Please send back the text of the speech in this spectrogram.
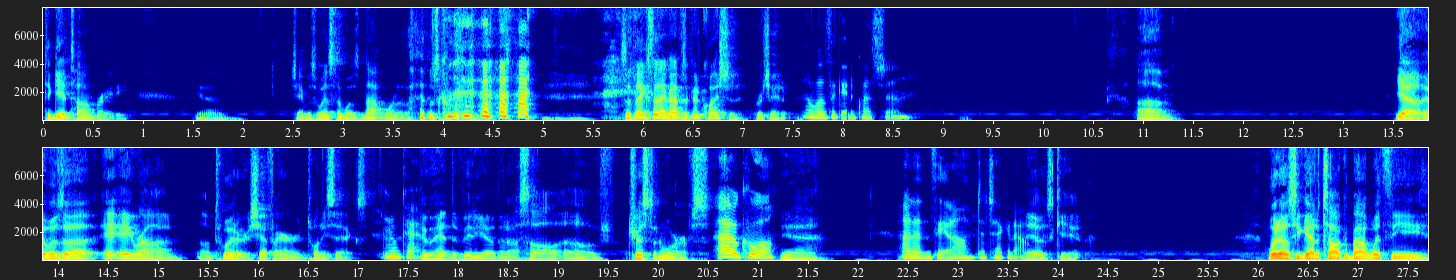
to get Tom Brady. You know, Jameis Winston was not one of those. quarterbacks. so thanks for that. That was a good question. Appreciate it. That was a good question. Um, yeah, it was uh, A. Ron on Twitter, Chef Aaron twenty six, Okay. who had the video that I saw of Tristan Wirfs. Oh, cool. Yeah, I didn't see it. I'll have to check it out. yeah, it was cute. What else you got to talk about with the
